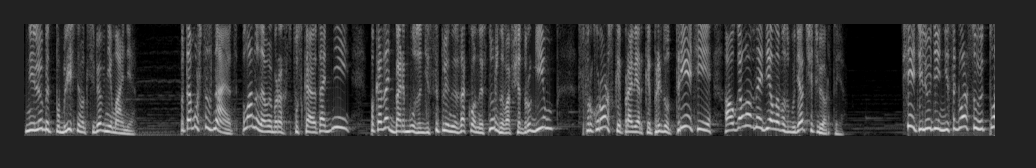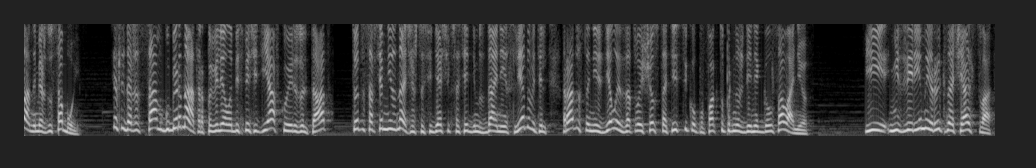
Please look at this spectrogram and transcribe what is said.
не любит публичного к себе внимания. Потому что знают, планы на выборах спускают одни, показать борьбу за дисциплину и законность нужно вообще другим, с прокурорской проверкой придут третьи, а уголовное дело возбудят четвертые. Все эти люди не согласуют планы между собой. Если даже сам губернатор повелел обеспечить явку и результат, то это совсем не значит, что сидящий в соседнем здании следователь радостно не сделает за твой счет статистику по факту принуждения к голосованию. И ни звериный рык начальства,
